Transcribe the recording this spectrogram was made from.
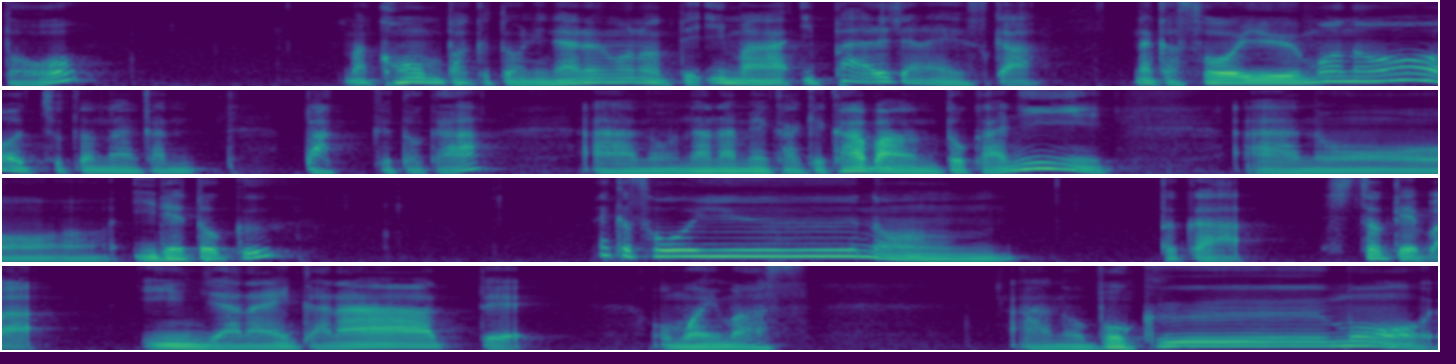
ト、まあ、コンパクトになるものって今いっぱいあるじゃないですか。なんかそういうものをちょっとなんかバッグとかあの斜め掛けカバンとかにあの入れとく？なんかそういうのとかしとけばいいんじゃないかなって思います。あの僕も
